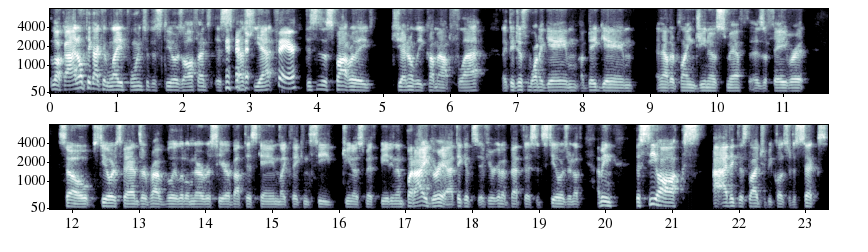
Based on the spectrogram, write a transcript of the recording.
Look, I don't think I can lay points with the Steelers offense, especially yet. Fair. This is a spot where they generally come out flat. Like they just won a game, a big game, and now they're playing Geno Smith as a favorite. So Steelers fans are probably a little nervous here about this game. Like they can see Geno Smith beating them. But I agree. I think it's if you're going to bet this, it's Steelers or nothing. I mean, the Seahawks. I think this line should be closer to six.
